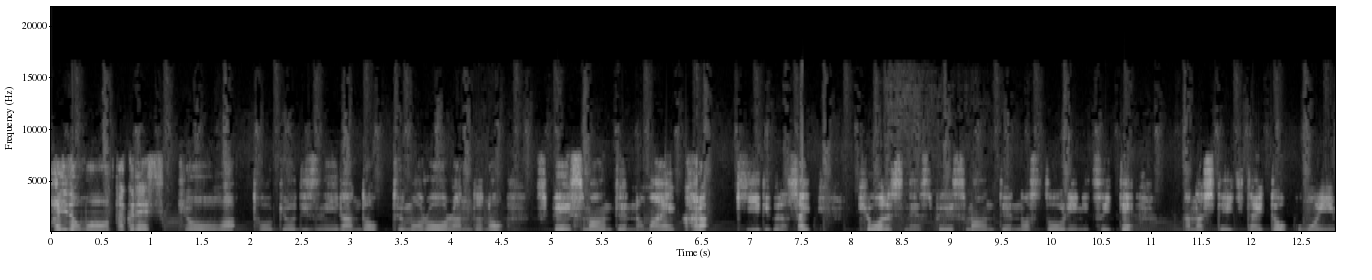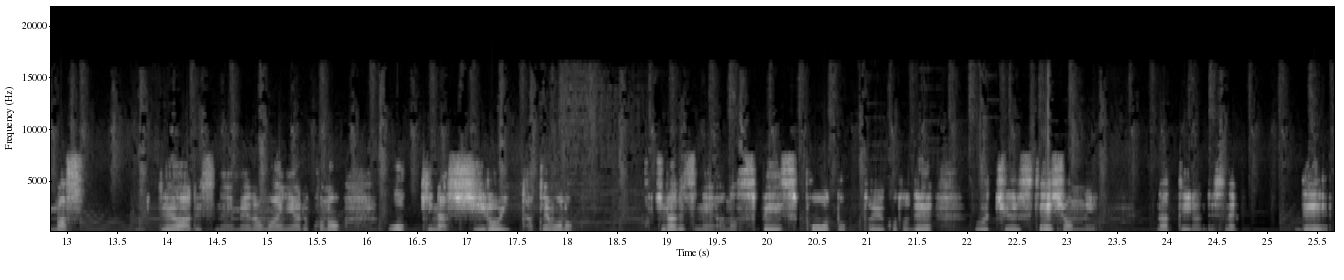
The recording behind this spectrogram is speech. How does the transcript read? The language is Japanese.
はいどうも、タクです。今日は東京ディズニーランド、トゥモローランドのスペースマウンテンの前から聞いてください。今日はですね、スペースマウンテンのストーリーについて話していきたいと思います。ではですね、目の前にあるこの大きな白い建物。こちらですね、あの、スペースポートということで、宇宙ステーションになっているんですね。で、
